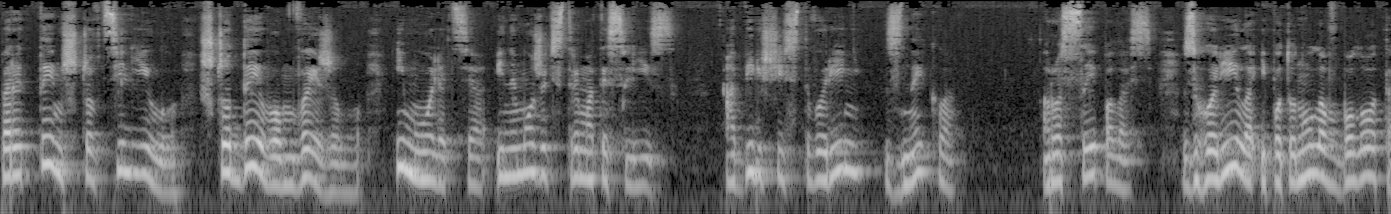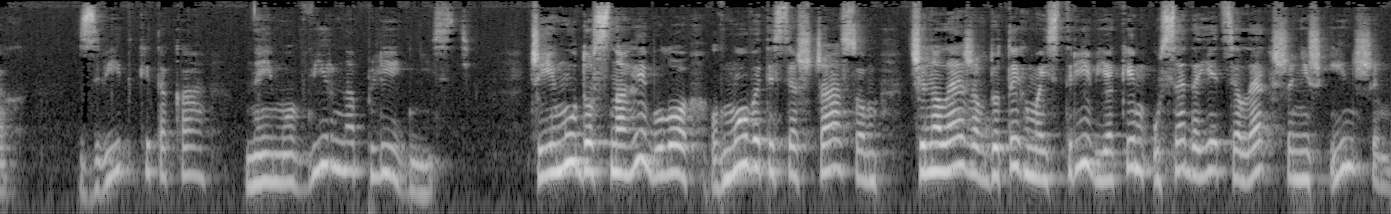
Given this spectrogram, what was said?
перед тим, що вціліло, що дивом вижило, і моляться, і не можуть стримати сліз. А більшість творінь зникла, розсипалась, згоріла і потонула в болотах. Звідки така? Неймовірна плідність, чи йому до снаги було вмовитися з часом, чи належав до тих майстрів, яким усе дається легше, ніж іншим,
